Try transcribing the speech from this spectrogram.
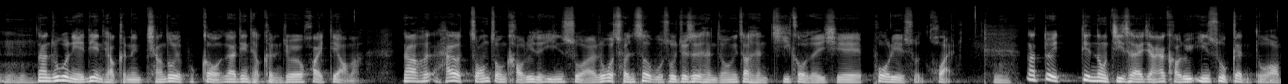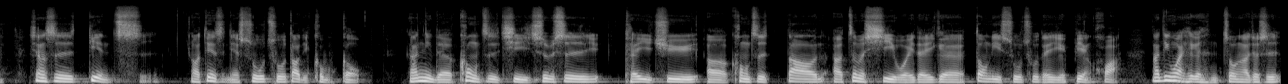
嗯嗯。那如果你的链条可能强度也不够，那链条可能就会坏掉嘛。那还有种种考虑的因素啊。如果承受不住，就是很容易造成机构的一些破裂损坏。嗯。那对电动机车来讲，要考虑因素更多。像是电池哦，电池你的输出到底够不够？然后你的控制器是不是可以去呃控制到呃这么细微的一个动力输出的一个变化？那另外一个很重要就是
